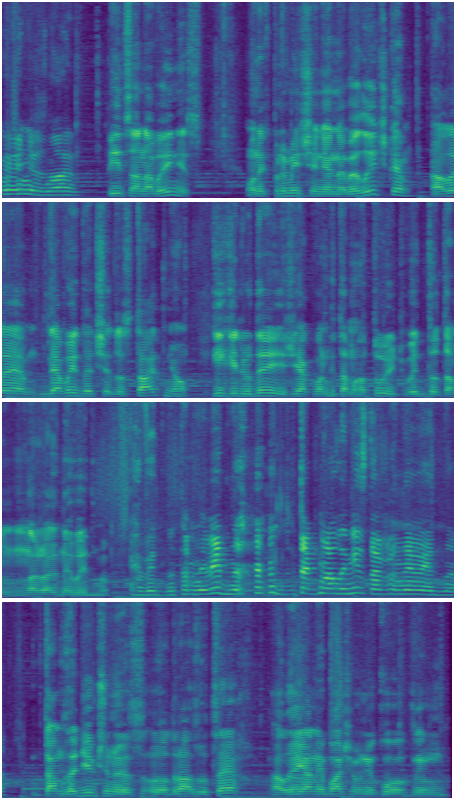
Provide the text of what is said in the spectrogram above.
Я не знаю. Піца на виніс. У них приміщення невеличке, але для видачі достатньо. Скільки людей, як вони там готують, видно там, на жаль, не видно. Видно, там не видно. Так мало міста, що не видно. Там за дівчиною з- одразу цех, але я не бачив нікого, крім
